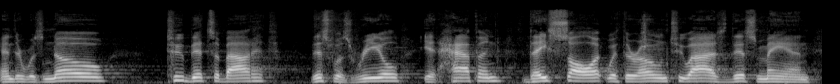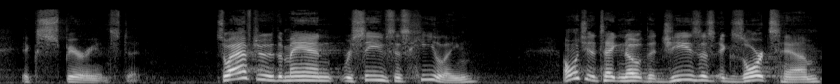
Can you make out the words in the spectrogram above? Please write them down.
and there was no two bits about it. This was real. It happened. They saw it with their own two eyes. This man experienced it. So, after the man receives his healing, I want you to take note that Jesus exhorts him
